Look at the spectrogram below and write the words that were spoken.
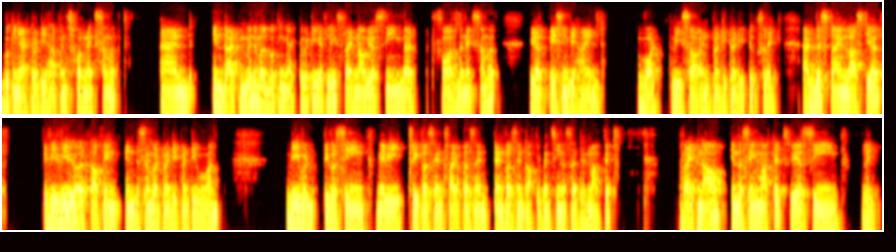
booking activity happens for next summer. And in that minimal booking activity, at least right now, we are seeing that for the next summer, we are pacing behind what we saw in 2022. So, like at this time last year, if we, we were talking in December 2021, we would we were seeing maybe 3%, 5%, 10% occupancy in a certain market. Right now, in the same markets, we are seeing like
